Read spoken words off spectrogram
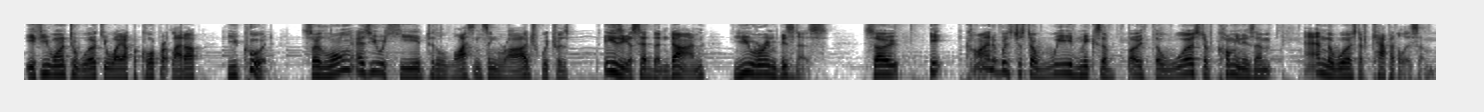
If you wanted to work your way up a corporate ladder, you could. So long as you adhered to the licensing Raj, which was easier said than done, you were in business. So it kind of was just a weird mix of both the worst of communism and the worst of capitalism.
